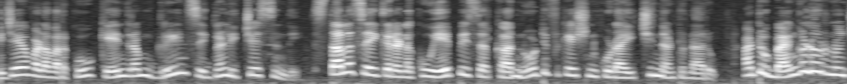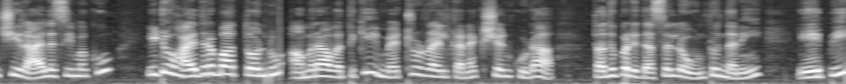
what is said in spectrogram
విజయవాడ వరకు కేంద్రం గ్రీన్ సిగ్నల్ ఇచ్చేసింది. స్థల సేకరణకు ఏపీ సర్కార్ నోటిఫికేషన్ కూడా ఇచ్చిందంటున్నారు. అటు బెంగళూరు నుంచి రాయలసీమకు ఇటు హైదరాబాద్తోనూ అమరావతికి మెట్రో రైల్ కనెక్షన్ కూడా తదుపరి దశల్లో ఉంటుందని ఏపీ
